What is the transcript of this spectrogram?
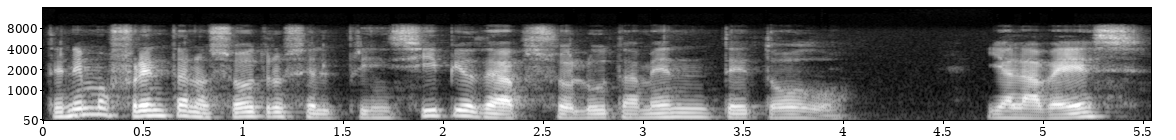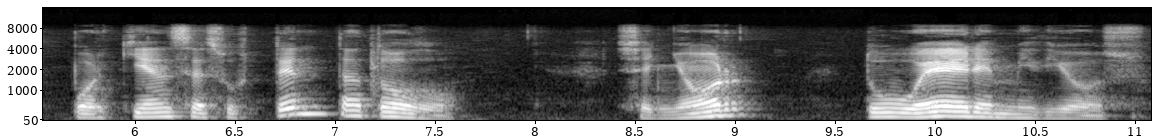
Tenemos frente a nosotros el principio de absolutamente todo, y a la vez por quien se sustenta todo. Señor, tú eres mi Dios.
